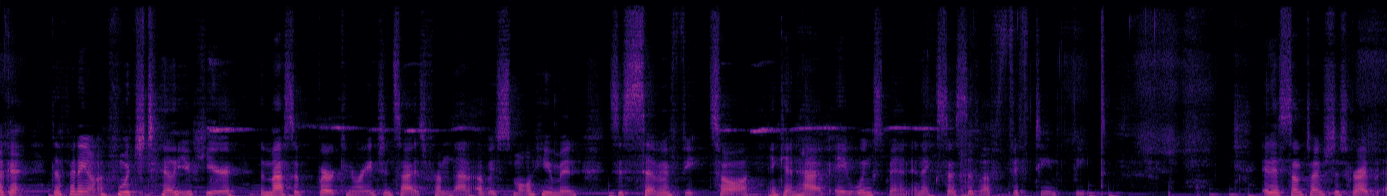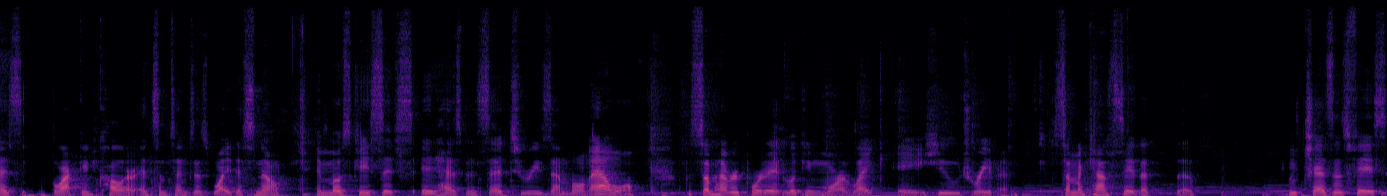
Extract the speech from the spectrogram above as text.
Okay, depending on which tale you hear, the massive bird can range in size from that of a small human to 7 feet tall and can have a wingspan in excess of 15 feet. It is sometimes described as black in color and sometimes as white as snow. In most cases, it has been said to resemble an owl, but some have reported it looking more like a huge raven. Some accounts say that the Luceza's face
